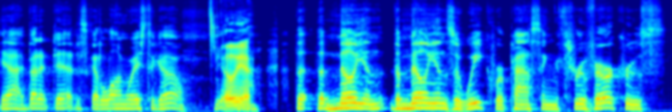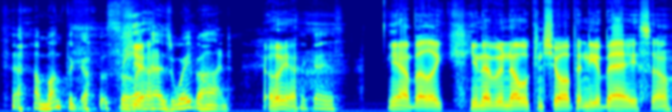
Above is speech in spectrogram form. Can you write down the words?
yeah, I bet it did. It's got a long ways to go. Oh yeah, The the million the millions a week were passing through Veracruz a month ago. So that Yeah. guy's way behind. oh yeah, That guy yeah. But like, you never know what can show up in Neah Bay. So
